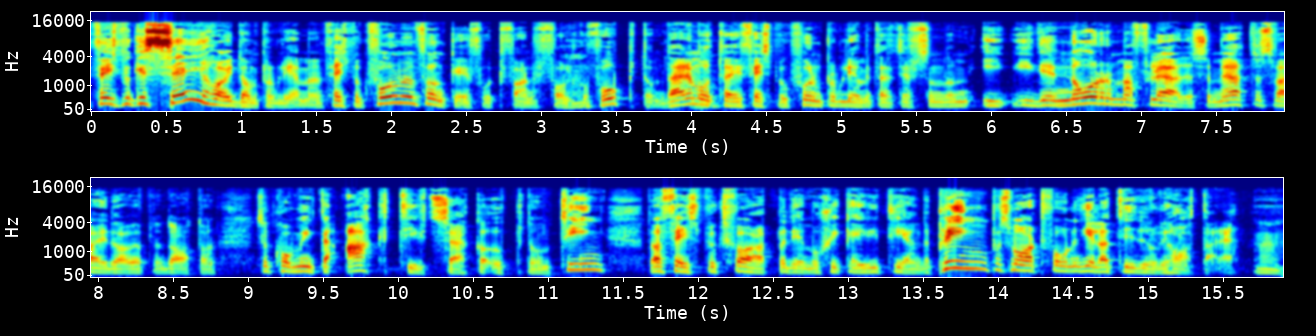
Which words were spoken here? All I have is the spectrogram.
Facebook i sig har ju de problemen. Facebook-forumen funkar ju fortfarande för folk Mm. att få ihop dem. Däremot har ju Facebook-forum problemet att eftersom de i, i det enorma flödet som möter oss varje dag och öppnar datorn så kommer vi inte aktivt söka upp någonting. Då har Facebook svarat på det med att skicka irriterande pling på smartphonen hela tiden och vi hatar det. Mm.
